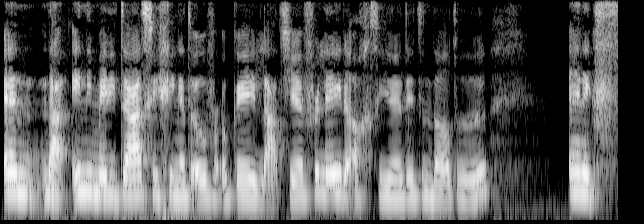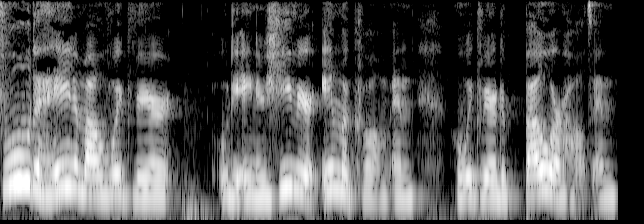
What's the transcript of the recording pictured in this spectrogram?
En nou, in die meditatie ging het over: oké, laat je verleden achter je, dit en dat. En ik voelde helemaal hoe ik weer, hoe die energie weer in me kwam. En hoe ik weer de power had. En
